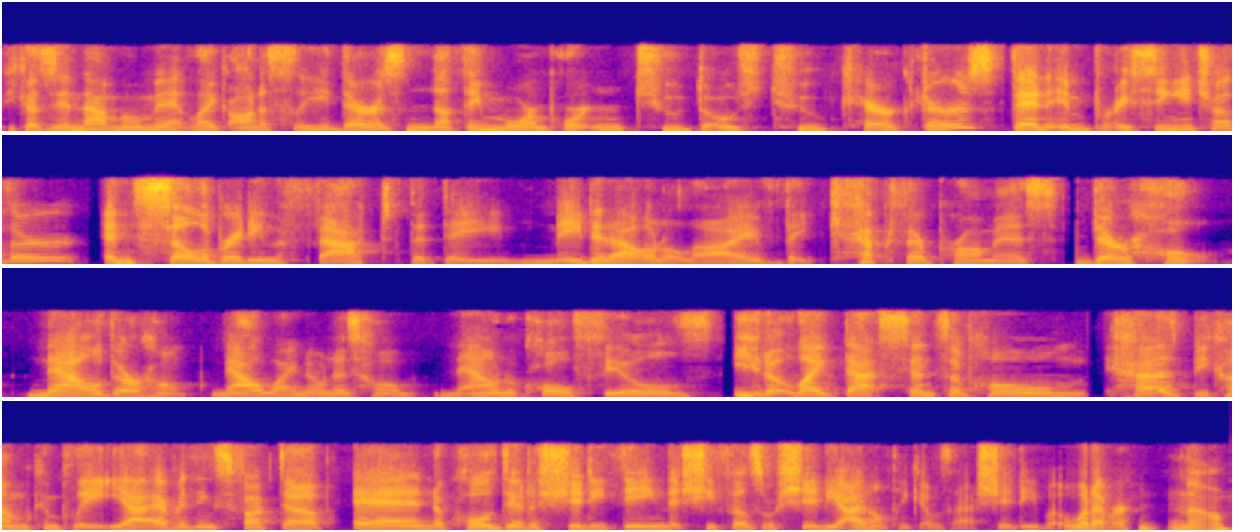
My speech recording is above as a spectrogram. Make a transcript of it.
because in that moment like honestly there is nothing more important to those two characters than embracing each other and celebrating the fact that they made it out alive they kept their promise they're home now they're home. Now Wynonna's home. Now Nicole feels, you know, like that sense of home has become complete. Yeah, everything's fucked up. And Nicole did a shitty thing that she feels was shitty. I don't think it was that shitty, but whatever. No.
